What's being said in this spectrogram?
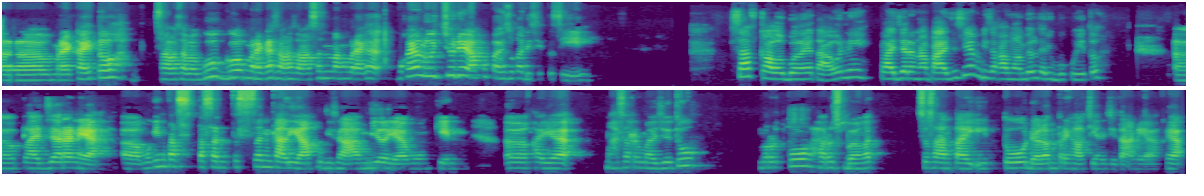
uh, mereka itu sama-sama gugup, mereka sama-sama senang, mereka pokoknya lucu deh. Aku paling suka di situ sih. Saf, kalau boleh tahu nih, pelajaran apa aja sih yang bisa kamu ambil dari buku itu? Uh, pelajaran ya, uh, mungkin pas pesan-pesan kali ya aku bisa ambil ya mungkin. Uh, kayak masa remaja tuh menurutku harus banget sesantai itu dalam perihal cinta-cintaan ya. Kayak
